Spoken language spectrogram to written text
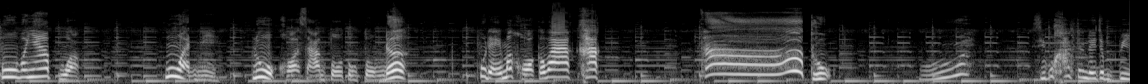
ปูพญาปวกงวดนี่ ลูกขอสามตัวตรงๆ เด้อผู้ใดมาขอก็ว่าคักสาธุโอ้ยสิบ่คักจังไดจำปี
